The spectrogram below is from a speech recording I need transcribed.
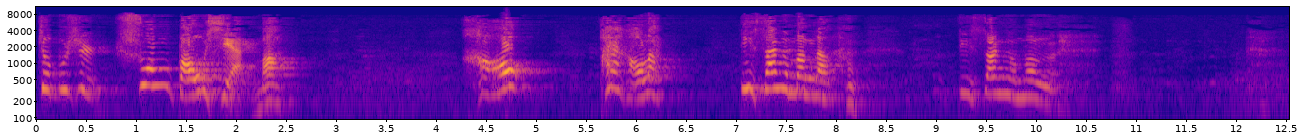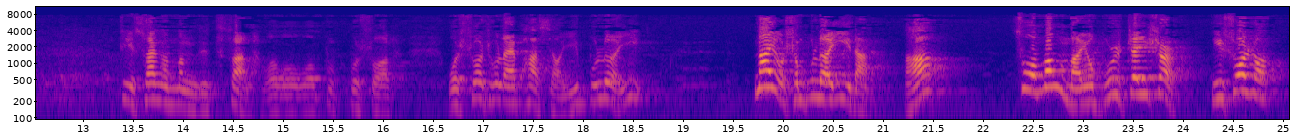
这不是双保险吗？好，太好了。第三个梦呢？第三个梦，第三个梦就算了，我我我不不说了，我说出来怕小姨不乐意。那有什么不乐意的啊？做梦嘛，又不是真事儿。你说说，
